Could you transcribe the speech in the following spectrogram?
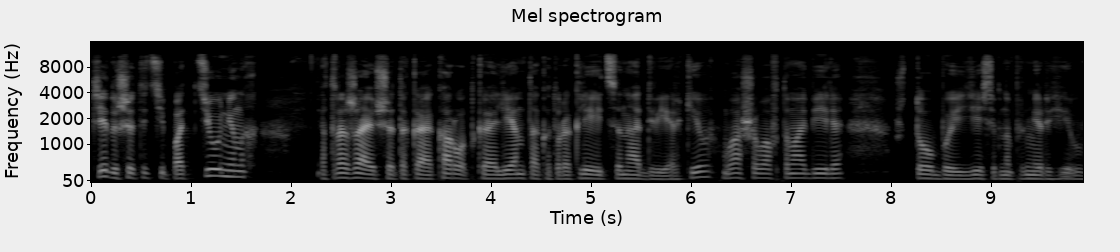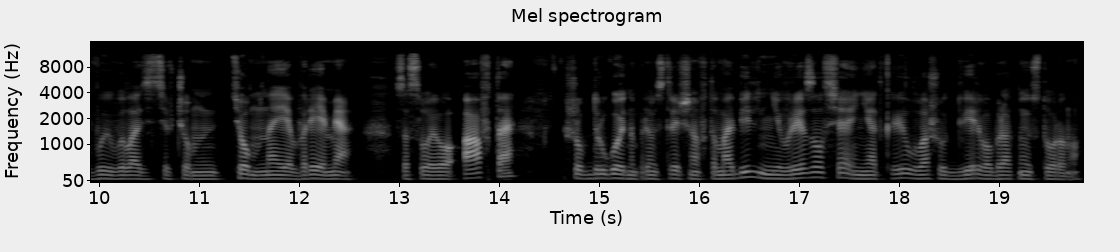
Следующий это типа тюнинг. Отражающая такая короткая лента, которая клеится на дверки вашего автомобиля. Чтобы, если, например, вы вылазите в темное время со своего авто, чтобы другой, например, встречный автомобиль не врезался и не открыл вашу дверь в обратную сторону.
